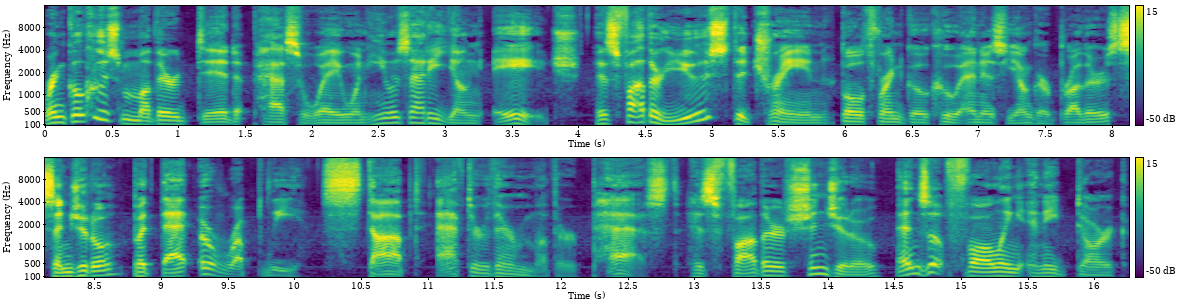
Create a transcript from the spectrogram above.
Rengoku's mother did pass away when he was at a young age. His father used to train both Rengoku and his younger brothers, Senjuro, but that abruptly stopped after their mother passed. His father, Shinjuro, ends up falling in a dark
